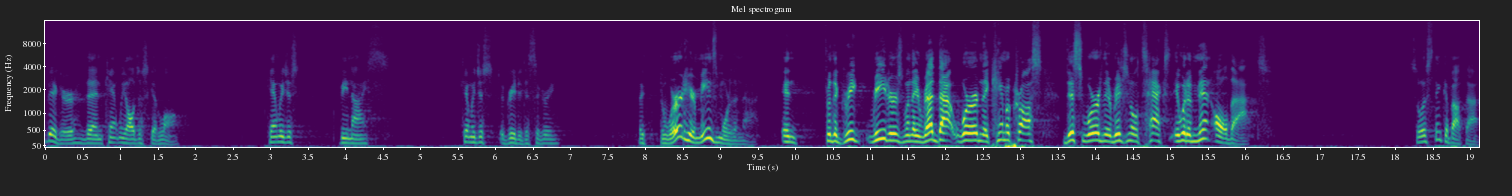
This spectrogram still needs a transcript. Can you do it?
bigger than can't we all just get along? Can't we just be nice? Can't we just agree to disagree? Like, the word here means more than that. And for the Greek readers, when they read that word and they came across this word in the original text, it would have meant all that. So let's think about that.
